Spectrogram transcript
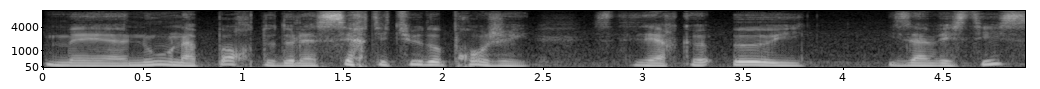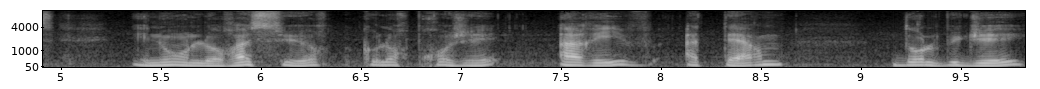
Mais euh, nous, on apporte de la certitude au projet. C'est-à-dire qu'eux, ils, ils investissent et nous, on leur rassure que leur projet arrive à terme dans le budget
